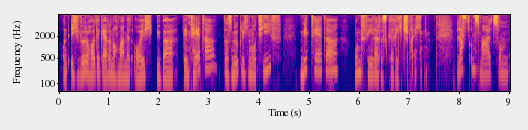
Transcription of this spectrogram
Und ich würde heute gerne nochmal mit euch über den Täter, das mögliche Motiv, Mittäter und Fehler des Gerichts sprechen. Lasst uns mal zum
